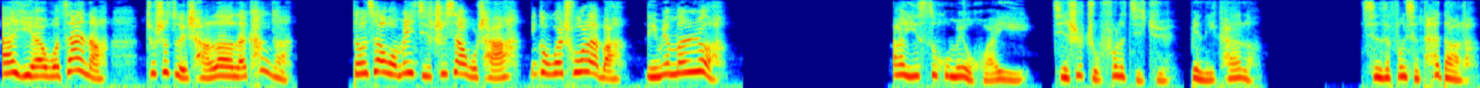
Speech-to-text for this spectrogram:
阿姨，我在呢，就是嘴馋了，来看看。等下我们一起吃下午茶，你赶快出来吧，里面闷热。阿姨似乎没有怀疑，仅是嘱咐了几句便离开了。现在风险太大了，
